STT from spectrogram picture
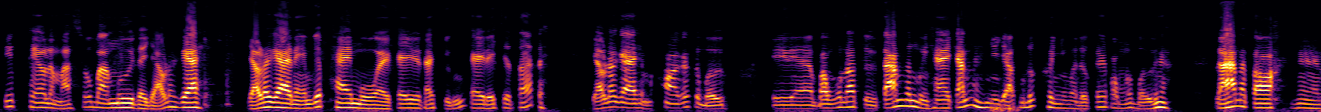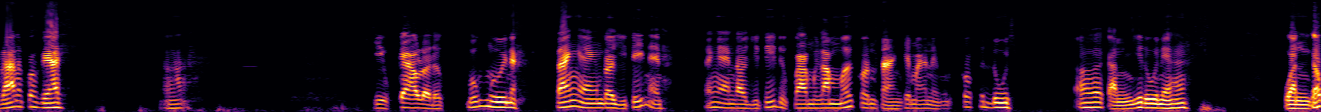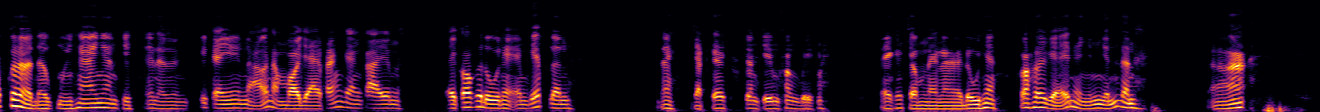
Tiếp theo là mã số 30 là dạo lá gai. Dạo lá gai này em ghép hai mùa rồi, cây đã chuẩn cây để chơi tết rồi. Dạo lá gai thì mặt hoa rất là bự. Thì à, bông của nó từ 8 đến 12 cánh như dạo thủ đức thôi, nhưng mà được cái bông nó bự ha lá nó to à, lá nó có gai. Đó chiều cao là được 40 nè tán ngang đo vị trí này tán ngang đo vị trí được 35 mới con tàn cây mai này có cái đuôi. Đó, cái cành với đuôi nè ha. Hoành gốc là được 12 nha anh chị. Đây là cái cây nở nằm bò dài phán gan tay em nè. Đây có cái đuôi này em ghép lên. Đây chặt cái cho anh chị em phân biệt này đây cái chùm này là đuôi ha. Có hơi rễ này nhỉnh nhỉnh lên đó.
